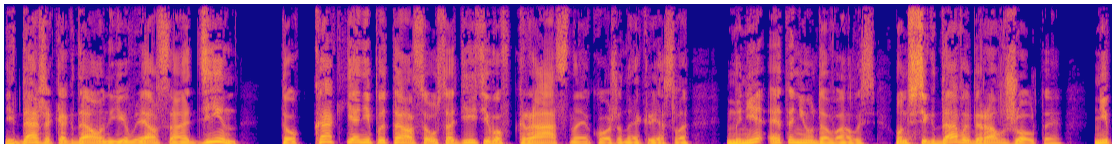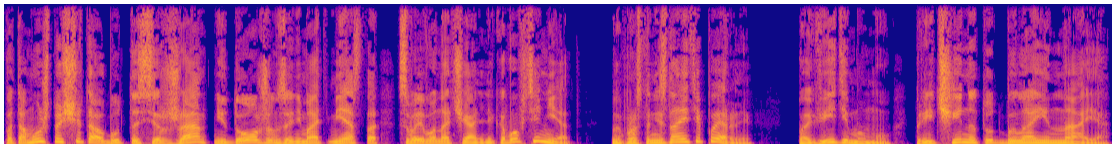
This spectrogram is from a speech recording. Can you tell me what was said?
И даже когда он являлся один — то как я не пытался усадить его в красное кожаное кресло, мне это не удавалось. Он всегда выбирал желтое. Не потому, что считал, будто сержант не должен занимать место своего начальника. Вовсе нет. Вы просто не знаете Перли. По-видимому, причина тут была иная.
